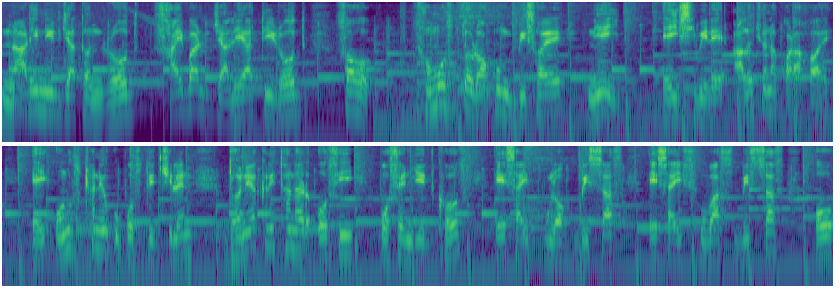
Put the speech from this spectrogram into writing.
নারী নির্যাতন রোধ, সাইবার জালিয়াতি রোধ সহ সমস্ত রকম বিষয়ে নিয়েই এই শিবিরে আলোচনা করা হয়। এই অনুষ্ঠানে উপস্থিত ছিলেন ধনিয়াখালী থানার OC Prasenjit Ghosh, SI Pulak Biswas SI Subhash বিশ্বাস ও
